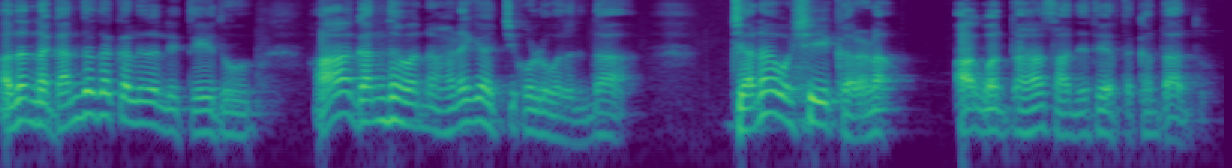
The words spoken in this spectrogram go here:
ಅದನ್ನು ಗಂಧದ ಕಲ್ಲಿನಲ್ಲಿ ತೇದು ಆ ಗಂಧವನ್ನು ಹಣೆಗೆ ಹಚ್ಚಿಕೊಳ್ಳುವುದರಿಂದ ಜನವಶೀಕರಣ. ಆಗುವಂತಹ ಸಾಧ್ಯತೆ ಇರತಕ್ಕಂಥದ್ದು.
